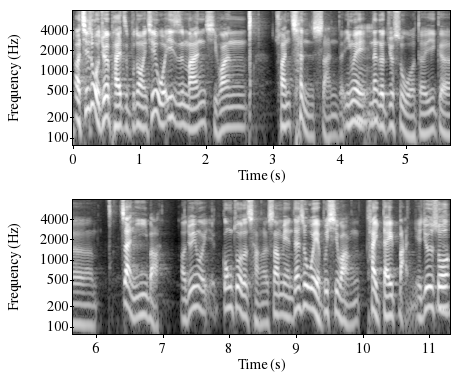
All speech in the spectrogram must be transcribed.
啊，其实我觉得牌子不重要。其实我一直蛮喜欢穿衬衫的，因为那个就是我的一个战衣吧。啊，就因为工作的场合上面，但是我也不希望太呆板。也就是说，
